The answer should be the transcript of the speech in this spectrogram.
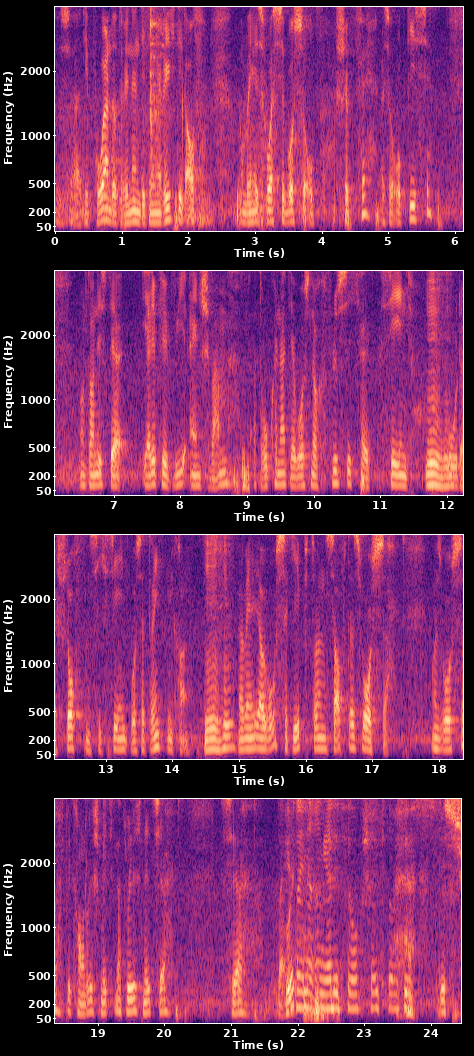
das, äh, die Poren da drinnen, die gehen richtig auf. Und wenn ich das heiße Wasser abschöpfe, also abgieße, und dann ist der Erdäpfel wie ein Schwamm, ein trockener, der was nach Flüssigkeit sehnt oder Stoffen sich sehnt, was er trinken kann. Weil wenn ich da Wasser gebe, dann sauft er das Wasser. Und das Wasser bekanntlich schmeckt natürlich nicht sehr, sehr Weiß er Erdäpfel abschreckt? Oder das das,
